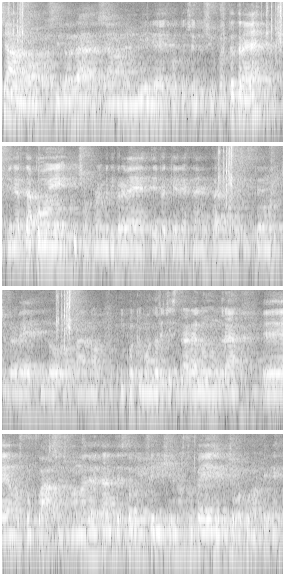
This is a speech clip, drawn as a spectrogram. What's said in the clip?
siamo, scritto la data, siamo nel 1853, in realtà poi qui c'è un problema di brevetti perché in realtà in Italia non esistevano brevetti, loro lo fanno in qualche modo registrare a Londra, eh, è uno sconquasso, insomma una delle tante storie infelici del nostro paese, qui c'è qualcuno che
